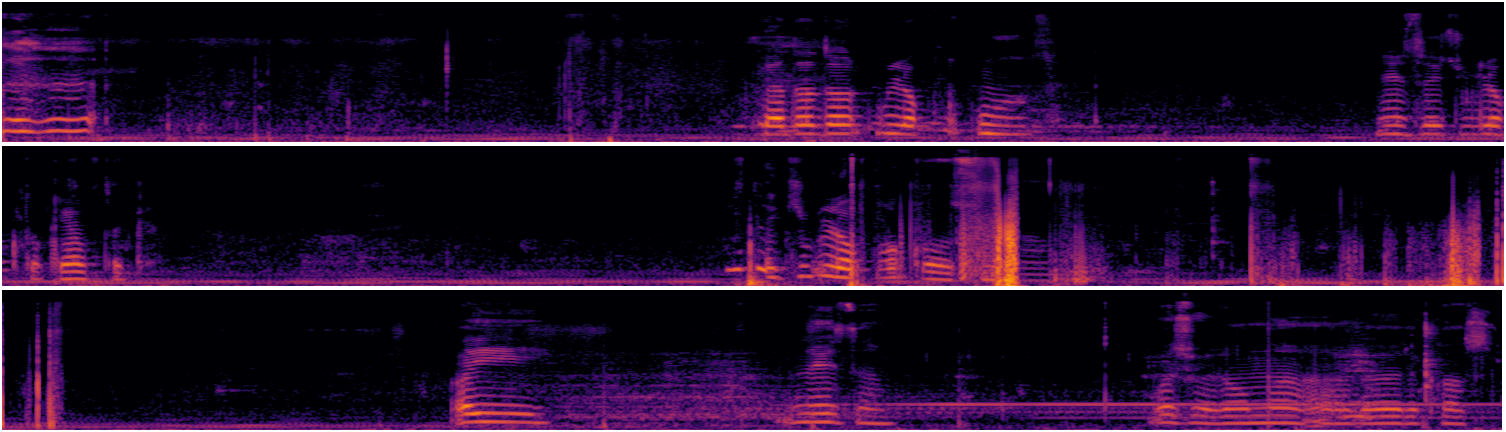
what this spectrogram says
Ya da dört blokluk mu olsun? Neyse üç blokluk yaptık. Bir de iki blokluk olsun ya. Ay. Neyse. Boş ver onlar öyle öyle kalsın.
